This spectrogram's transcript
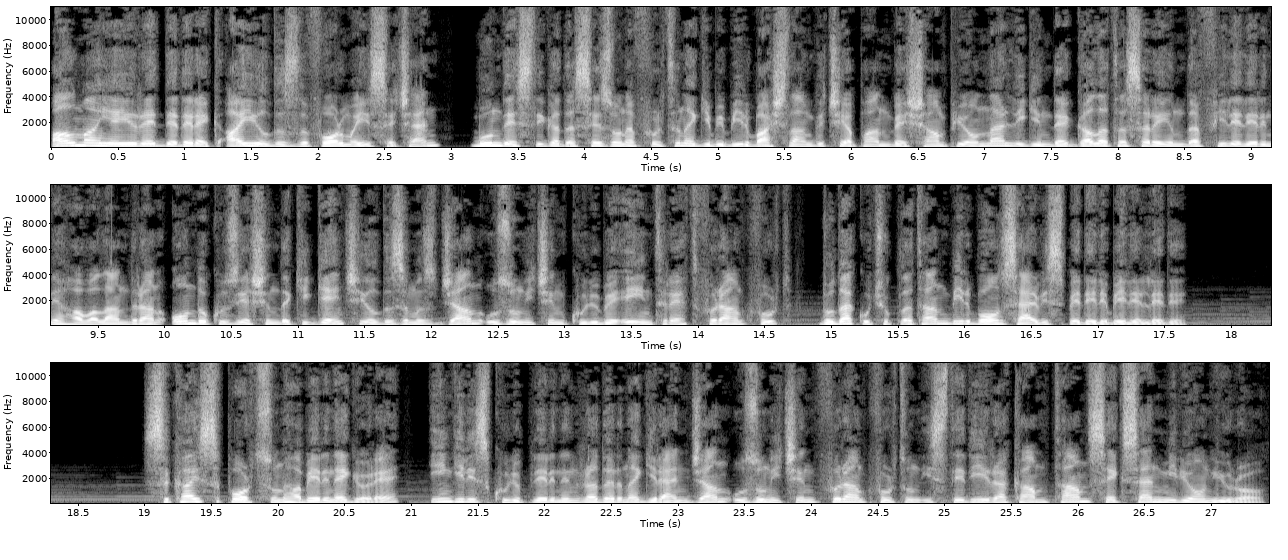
Almanya'yı reddederek ay yıldızlı formayı seçen, Bundesliga'da sezona fırtına gibi bir başlangıç yapan ve Şampiyonlar Ligi'nde Galatasaray'ın da filelerini havalandıran 19 yaşındaki genç yıldızımız Can Uzun için kulübü Eintracht Frankfurt, dudak uçuklatan bir bonservis bedeli belirledi. Sky Sports'un haberine göre, İngiliz kulüplerinin radarına giren Can Uzun için Frankfurt'un istediği rakam tam 80 milyon euro.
